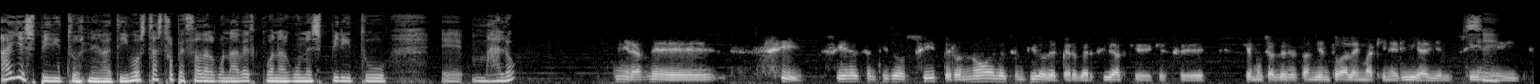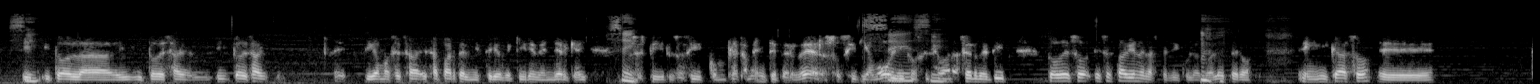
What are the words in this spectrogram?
¿Hay espíritus negativos? ¿Te has tropezado alguna vez con algún espíritu eh, malo? Mira, eh, sí, sí en el sentido sí, pero no en el sentido de perversidad que, que se que muchas veces también toda la imaginería y el cine y, toda la y toda esa y toda esa eh, digamos esa esa parte del misterio que quiere vender que hay los espíritus así completamente perversos y diabólicos que se van a hacer de ti. Todo eso eso está bien en las películas vale pero en mi caso eh,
